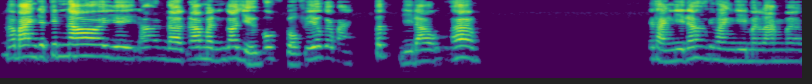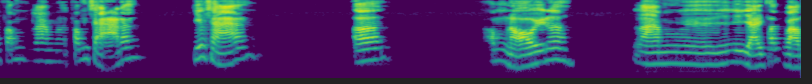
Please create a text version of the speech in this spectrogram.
Nó ban cho chính nó gì đó. Đợt đó mình có dự cổ, cổ phiếu các bạn. Tức gì đâu không? Cái thằng gì đó cái thằng gì mà làm ờ, phóng làm phóng xạ đó? Chiếu xạ. Ờ ông nội nó làm ờ, như vậy thất vọng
